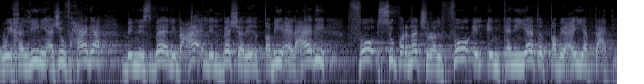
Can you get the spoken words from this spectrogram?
ويخليني أشوف حاجة بالنسبة لي بعقل البشري الطبيعي العادي فوق سوبر ناتشورال فوق الإمكانيات الطبيعية بتاعتي.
